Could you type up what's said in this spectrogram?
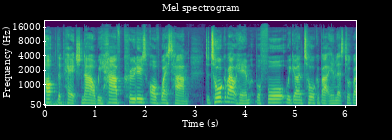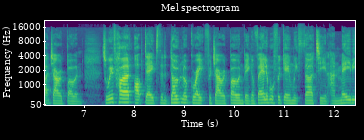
up the pitch now, we have Kudus of West Ham. To talk about him, before we go and talk about him, let's talk about Jarrod Bowen. So we've heard updates that don't look great for Jarrod Bowen being available for game week 13 and maybe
